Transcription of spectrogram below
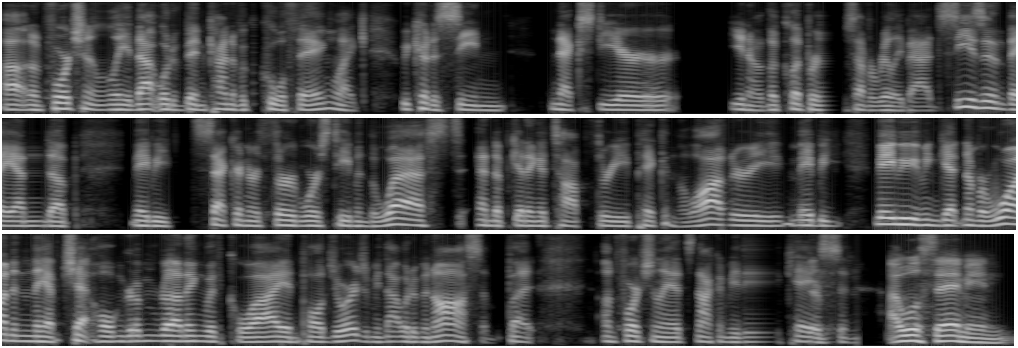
uh, unfortunately, that would have been kind of a cool thing. Like we could have seen next year, you know, the Clippers have a really bad season. They end up maybe second or third worst team in the West, end up getting a top three pick in the lottery, maybe maybe even get number one, and they have Chet Holmgren running with Kawhi and Paul George. I mean, that would have been awesome, but unfortunately, it's not going to be the case. And I will say, I mean,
